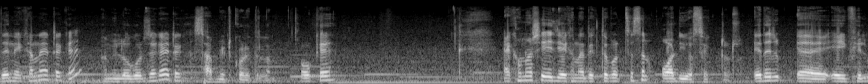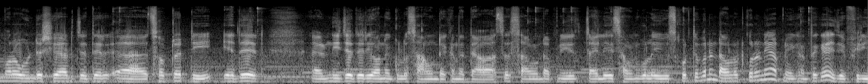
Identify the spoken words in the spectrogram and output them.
দেন এখানে এটাকে আমি লোগোর জায়গায় এটাকে সাবমিট করে দিলাম। ওকে এখন আসি এই যে এখানে দেখতে পাচ্ছেন অডিও সেক্টর এদের এই ফিল্মরা উইন্ডো শেয়ার যাদের সফটওয়্যারটি এদের নিজেদেরই অনেকগুলো সাউন্ড এখানে দেওয়া আছে। সাউন্ড আপনি চাইলে এই সাউন্ডগুলো ইউজ করতে পারেন ডাউনলোড করে নিয়ে আপনি এখান থেকে এই যে ফ্রি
